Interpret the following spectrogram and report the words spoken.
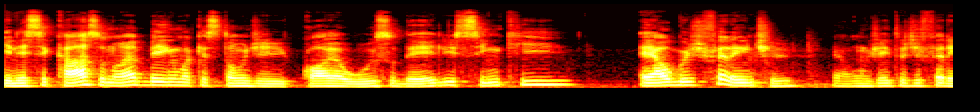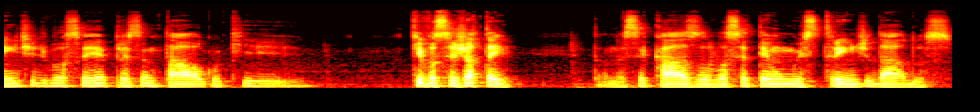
E nesse caso não é bem uma questão de qual é o uso dele, sim que é algo diferente. É um jeito diferente de você representar algo que, que você já tem. Então, nesse caso, você tem um string de dados.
